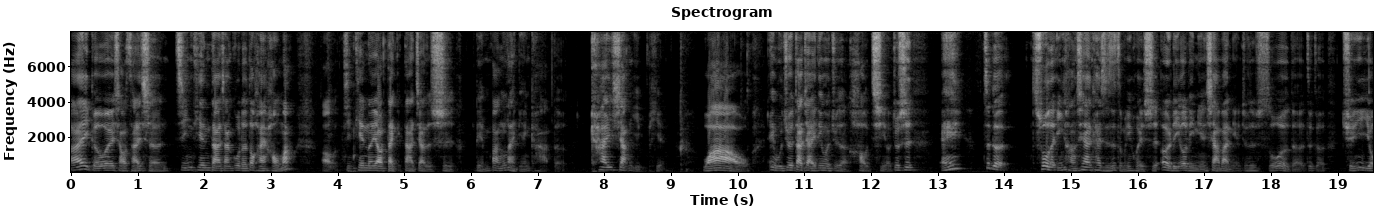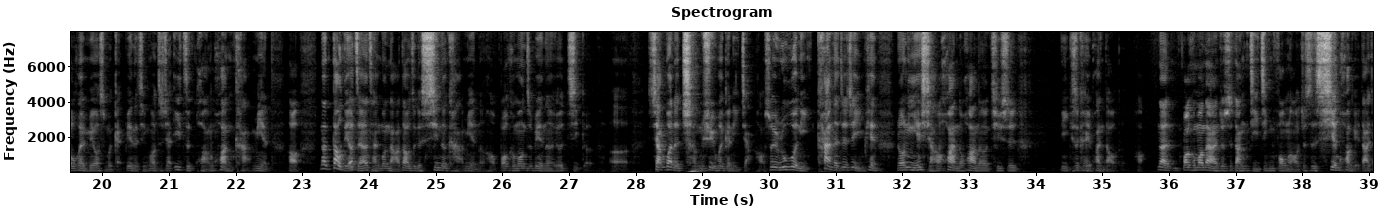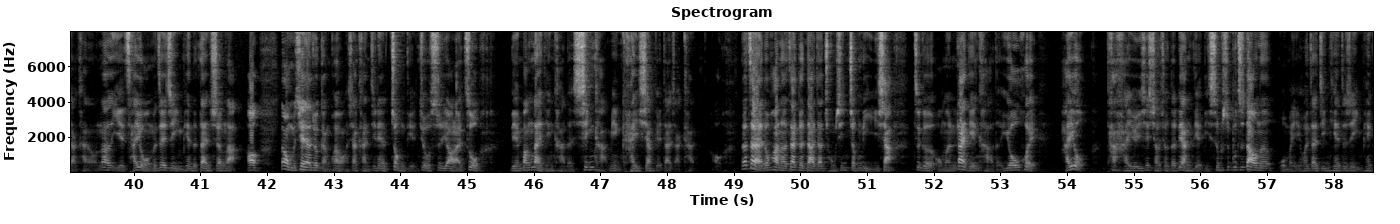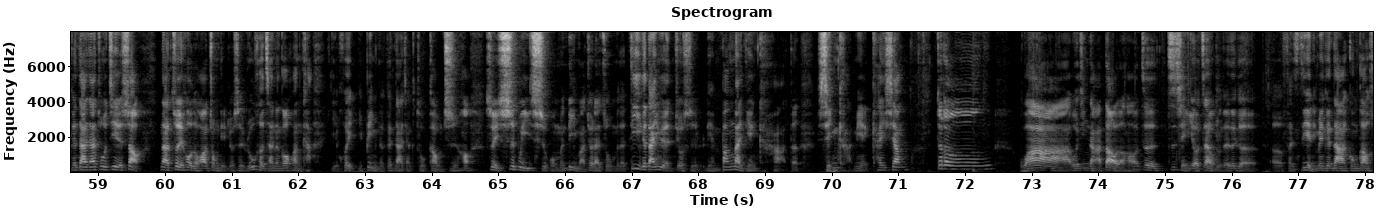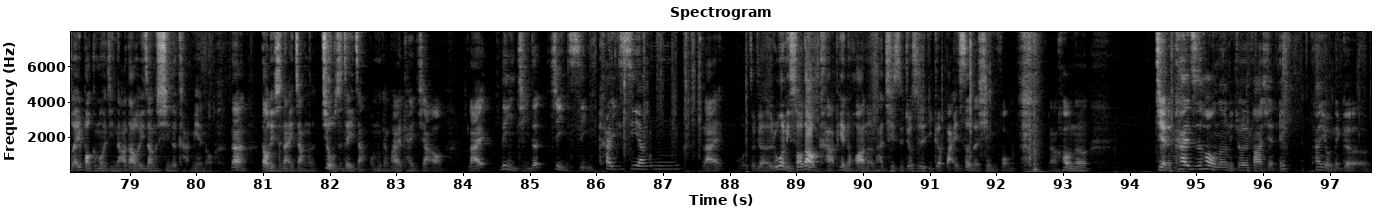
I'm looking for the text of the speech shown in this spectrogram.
嗨，各位小财神，今天大家过得都还好吗？哦，今天呢要带给大家的是联邦赖点卡的开箱影片。哇哦，哎，我觉得大家一定会觉得很好奇哦，就是哎，这个所有的银行现在开始是怎么一回事？二零二零年下半年，就是所有的这个权益优惠没有什么改变的情况之下，一直狂换卡面。好，那到底要怎样才能够拿到这个新的卡面呢？哈，宝可梦这边呢有几个呃。相关的程序会跟你讲，好，所以如果你看了这支影片，然后你也想要换的话呢，其实你是可以换到的，好，那宝可梦当然就是当急惊风哦，就是先换给大家看哦，那也才有我们这支影片的诞生啦，好，那我们现在就赶快往下看，今天的重点就是要来做联邦耐点卡的新卡面开箱给大家看，好，那再来的话呢，再跟大家重新整理一下这个我们耐点卡的优惠，还有。它还有一些小小的亮点，你是不是不知道呢？我们也会在今天这支影片跟大家做介绍。那最后的话，重点就是如何才能够换卡，也会一并的跟大家做告知哈。所以事不宜迟，我们立马就来做我们的第一个单元，就是联邦卖点卡的新卡面开箱。噔噔，哇，我已经拿到了哈。这之前也有在我们的这个呃粉丝页里面跟大家公告说，哎，宝可梦已经拿到了一张新的卡面哦。那到底是哪一张呢？就是这一张，我们赶快来看一下哦。来，立即的进行开箱。来，我这个，如果你收到卡片的话呢，它其实就是一个白色的信封。然后呢，剪开之后呢，你就会发现，哎，它有那个，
